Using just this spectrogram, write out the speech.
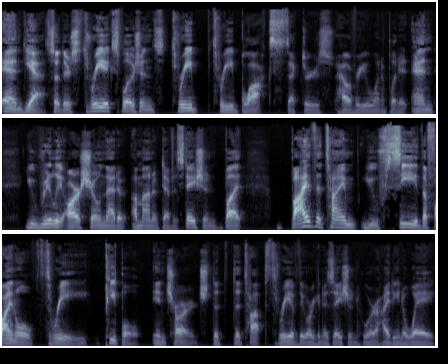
and yeah, so there's three explosions, three three blocks, sectors, however you want to put it, and you really are shown that amount of devastation. But by the time you see the final three people in charge, the the top three of the organization who are hiding away,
